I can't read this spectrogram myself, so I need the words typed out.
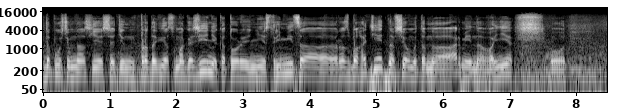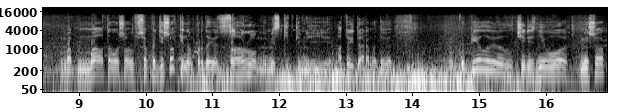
допустим, у нас есть один продавец в магазине, который не стремится разбогатеть на всем этом, на армии, на войне. Вот. Во- Мало того, что он все по дешевке нам продает с огромными скидками, а то и даром отдает. Купил через него мешок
